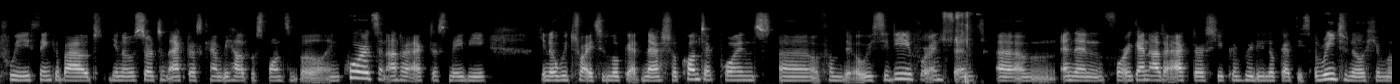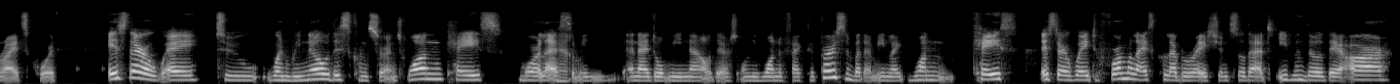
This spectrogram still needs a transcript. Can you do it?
if we think about you know certain actors can be held responsible in courts and other actors maybe you know, we try to look at national contact points uh, from the OECD, for instance. Um, and then for again other actors, you can really look at these regional human rights courts. Is there a way to, when we know this concerns one case, more or less? Yeah. I mean, and I don't mean now there's only one affected person, but I mean like one case. Is there a way to formalize collaboration so that even though there are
